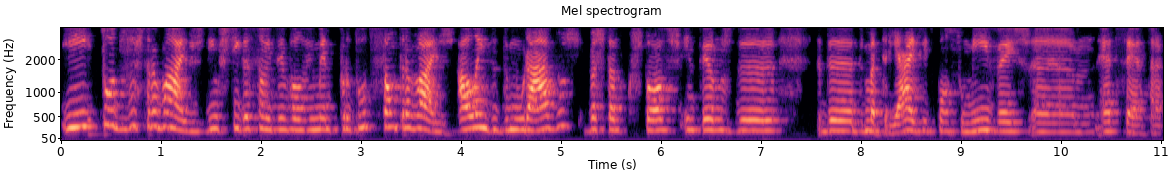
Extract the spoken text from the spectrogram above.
e todos os trabalhos de investigação e desenvolvimento de produtos são trabalhos, além de demorados, bastante custosos em termos de, de, de materiais e de consumíveis, um, etc.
